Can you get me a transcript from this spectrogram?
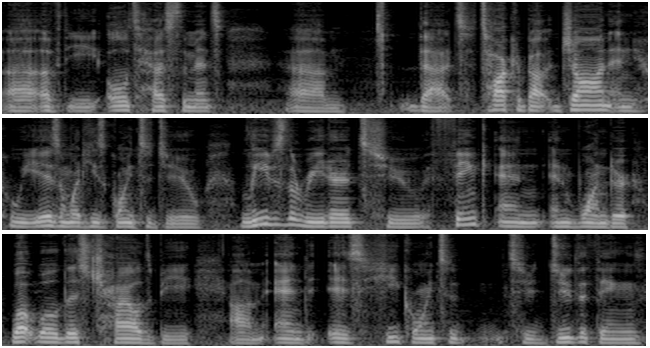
uh, of the Old Testament um, that talk about John and who he is and what he's going to do leaves the reader to think and, and wonder what will this child be um, and is he going to to do the things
